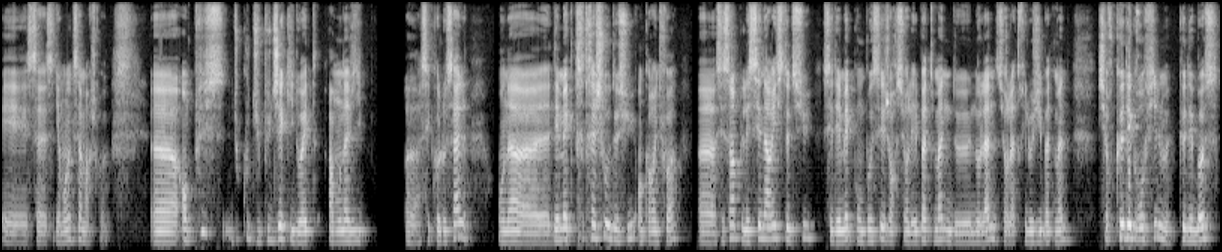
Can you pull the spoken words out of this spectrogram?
Et il y a moyen que ça marche quoi. Euh, en plus du coup du budget qui doit être à mon avis euh, assez colossal, on a euh, des mecs très très chauds dessus, encore une fois. Euh, c'est simple, les scénaristes dessus, c'est des mecs qui ont bossé genre sur les Batman de Nolan, sur la trilogie Batman, sur que des gros films, que des boss.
